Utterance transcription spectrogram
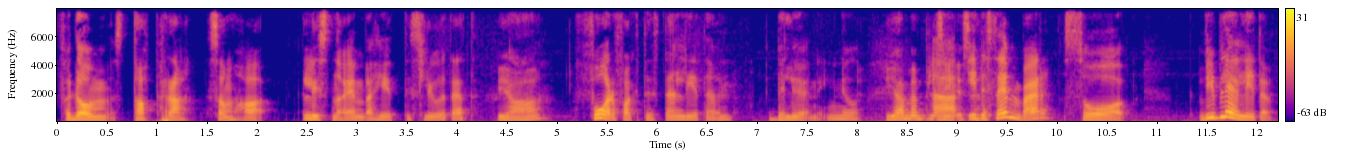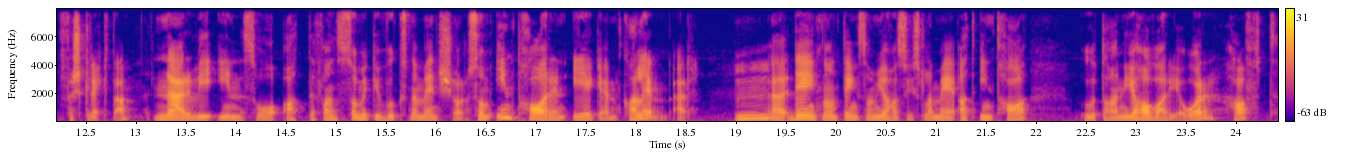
För de tappra som har lyssnat ända hit till slutet ja, får faktiskt en liten belöning nu. ja men Äh, precis. I december så... Vi blev lite förskräckta när vi insåg att det fanns så mycket vuxna människor som inte har en egen kalender. Mm. Äh, det är inte någonting som jag har sysslat med att inte ha, utan jag har varje år haft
